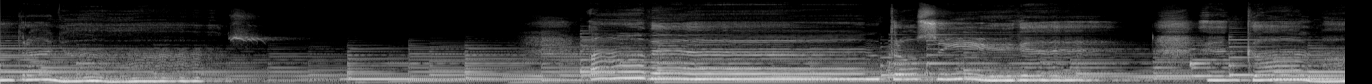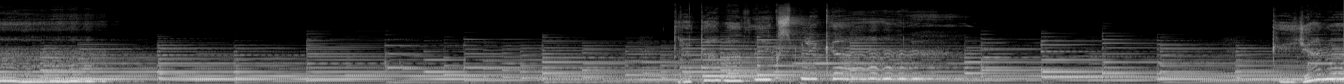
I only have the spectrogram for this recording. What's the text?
entrañas. Adentro sigue en calma. Trataba de explicar que ya no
